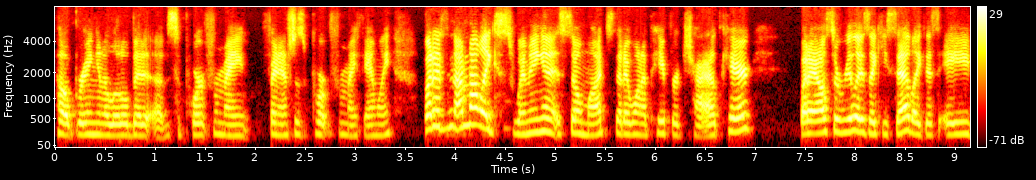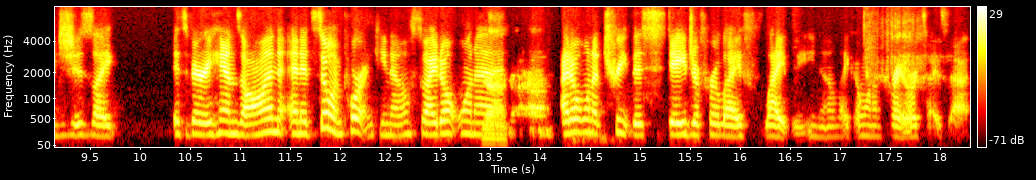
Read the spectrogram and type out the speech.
help bring in a little bit of support for my financial support from my family. But it's, I'm not like swimming in it so much that I want to pay for childcare. But I also realize, like you said, like this age is like it's very hands on and it's so important, you know. So I don't want to Yeah. I don't want to treat this stage of her life lightly, you know. Like I want to prioritize that.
